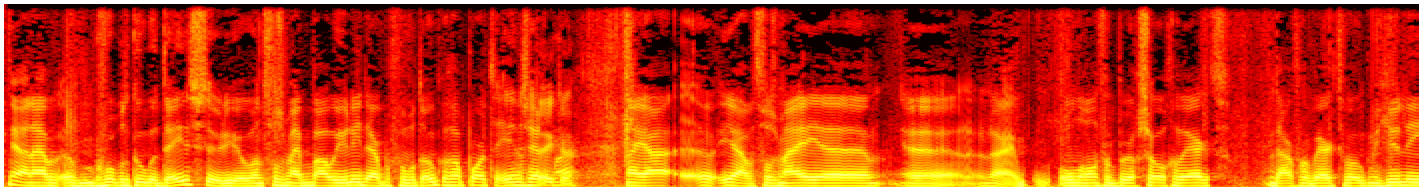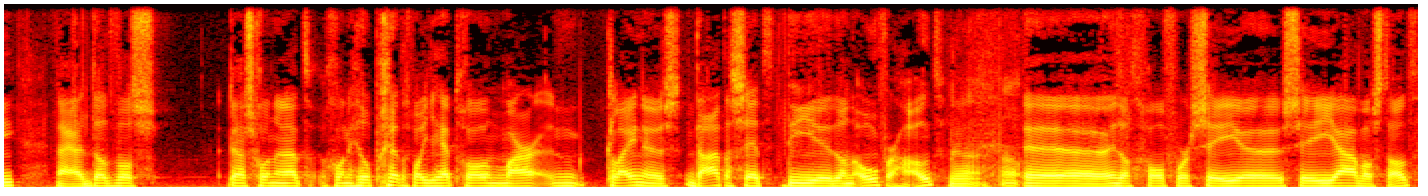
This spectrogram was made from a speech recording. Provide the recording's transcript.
Ja, nou, bijvoorbeeld Google Data Studio. Want volgens mij bouwen jullie daar bijvoorbeeld ook rapporten in, zeg Zeker. maar. Nou ja, uh, ja want volgens mij, uh, uh, nou, onder andere voor Burg Zo gewerkt. Daarvoor werkten we ook met jullie. Nou ja, dat was dat is gewoon inderdaad gewoon heel prettig, want je hebt gewoon maar een kleine dataset die je dan overhoudt. Ja. Uh, in dat geval voor C, uh, CIA was dat.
